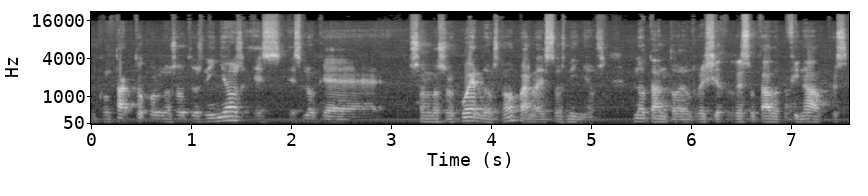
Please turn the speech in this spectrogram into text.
el contacto con los otros niños es, es, lo que son los recuerdos ¿no? para estos niños, no tanto el resultado final. Pues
